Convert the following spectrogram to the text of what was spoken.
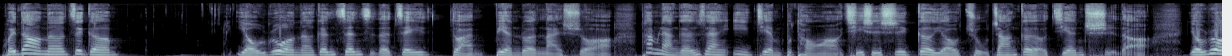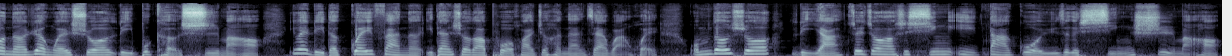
回到呢这个。有若呢，跟曾子的这一段辩论来说啊，他们两个人虽然意见不同啊，其实是各有主张、各有坚持的啊。有若呢认为说礼不可失嘛啊，因为礼的规范呢，一旦受到破坏，就很难再挽回。我们都说礼呀，最重要是心意大过于这个形式嘛哈。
